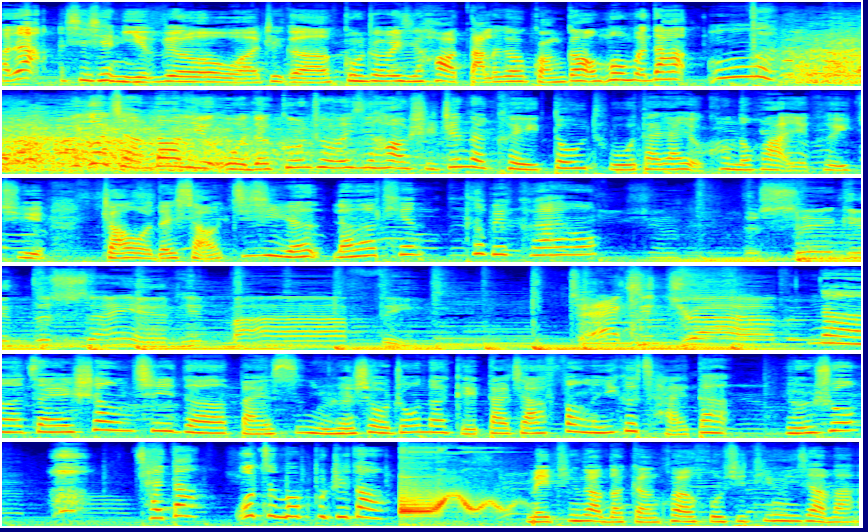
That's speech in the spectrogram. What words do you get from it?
好的，谢谢你为了我这个公众微信号打了个广告，么么哒。嗯。不过讲道理，我的公众微信号是真的可以兜图，大家有空的话也可以去找我的小机器人聊聊天，特别可爱哦。那在上期的百思女神秀中呢，给大家放了一个彩蛋。有人说，彩蛋我怎么不知道？没听到的赶快回去听一下吧。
